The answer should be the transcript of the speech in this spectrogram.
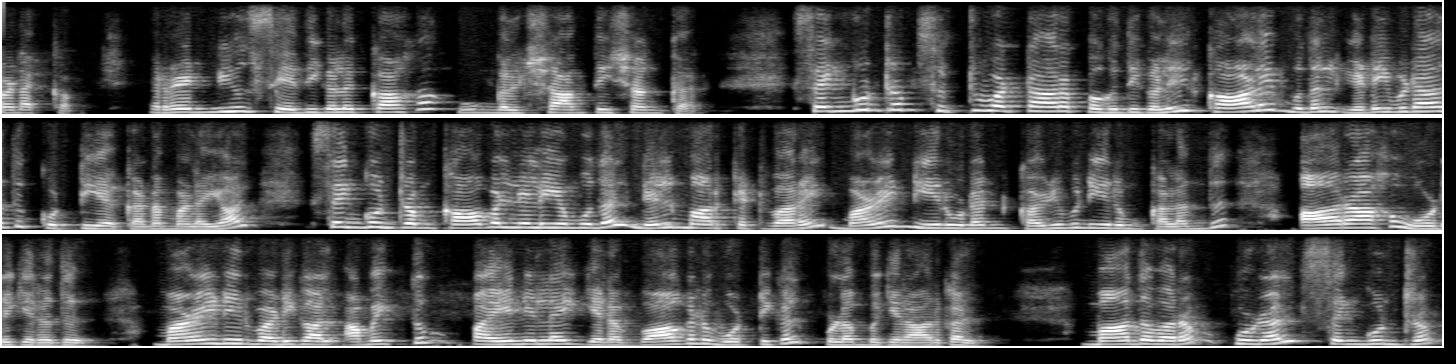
வணக்கம். ரெட் நியூஸ் செய்திகளுக்காக உங்கள் சாந்தி சங்கர். செங்குன்றம் சுற்றுவட்டார பகுதிகளில் காலை முதல் இடைவிடாது கொட்டிய கனமழையால் செங்குன்றம் காவல் நிலையம் முதல் நெல் மார்க்கெட் வரை மழை நீருடன் கழிவு நீரும் கலந்து ஆறாக ஓடுகிறது. மழைநீர் வடிகால் அமைத்தும் பயனில்லை என வாகன ஓட்டிகள் புலம்புகிறார்கள். மாதவரம் புழல் செங்குன்றம்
